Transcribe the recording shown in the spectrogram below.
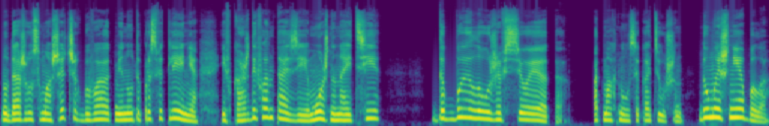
Но даже у сумасшедших бывают минуты просветления, и в каждой фантазии можно найти... Да было уже все это, — отмахнулся Катюшин. Думаешь, не было?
